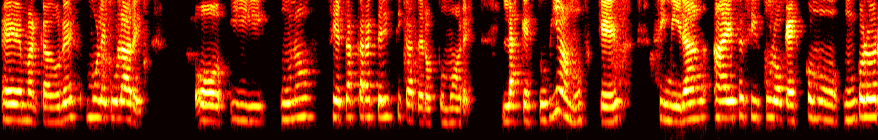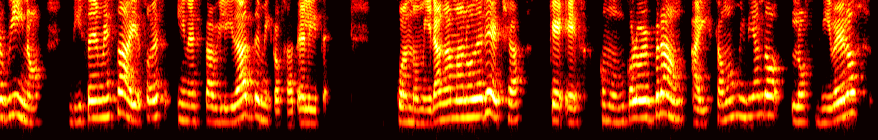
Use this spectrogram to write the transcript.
eh, marcadores moleculares o, y unas ciertas características de los tumores. Las que estudiamos, que es si miran a ese círculo que es como un color vino, dice MSI, eso es inestabilidad de microsatélite. Cuando miran a mano derecha, que es como un color brown, ahí estamos midiendo los niveles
